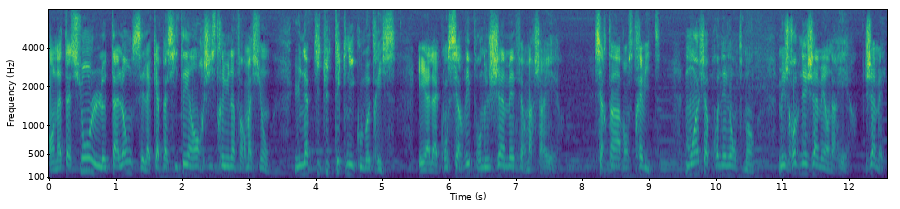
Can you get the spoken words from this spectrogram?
En natation, le talent, c'est la capacité à enregistrer une information, une aptitude technique ou motrice, et à la conserver pour ne jamais faire marche arrière. Certains avancent très vite. Moi, j'apprenais lentement, mais je revenais jamais en arrière. Jamais.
